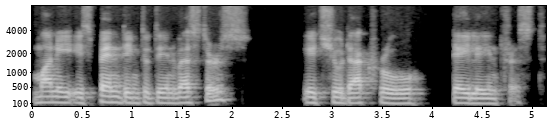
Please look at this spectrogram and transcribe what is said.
money is pending to the investors, it should accrue daily interest.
